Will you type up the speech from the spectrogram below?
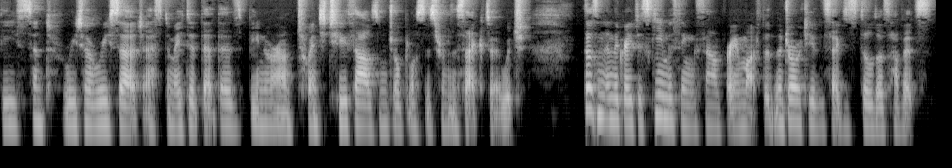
the Centre for Retail Research estimated that there's been around 22,000 job losses from the sector, which doesn't, in the greater scheme of things, sound very much, but the majority of the sector still does have its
